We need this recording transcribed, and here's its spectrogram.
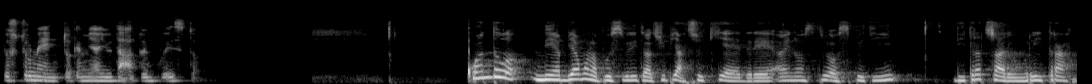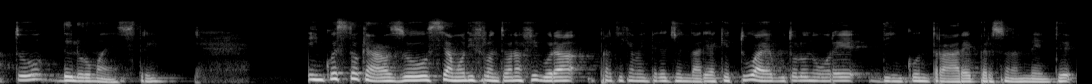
lo strumento che mi ha aiutato in questo. Quando ne abbiamo la possibilità, ci piace chiedere ai nostri ospiti di tracciare un ritratto dei loro maestri. In questo caso siamo di fronte a una figura praticamente leggendaria che tu hai avuto l'onore di incontrare personalmente,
